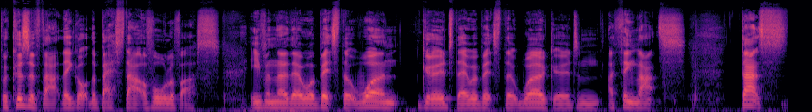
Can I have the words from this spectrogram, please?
because of that, they got the best out of all of us. Even though there were bits that weren't good, there were bits that were good, and I think that's that's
